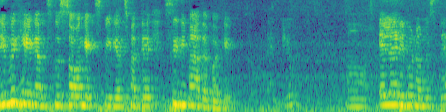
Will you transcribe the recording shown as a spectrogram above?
ನಿಮಗೆ ಹೇಗೆ ಅನಿಸ್ತು ಸಾಂಗ್ ಎಕ್ಸ್ಪೀರಿಯನ್ಸ್ ಮತ್ತೆ ಸಿನಿಮಾದ ಬಗ್ಗೆ? ಥ್ಯಾಂಕ್ ಯು ಎಲ್ಲರಿಗೂ ನಮಸ್ತೆ.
